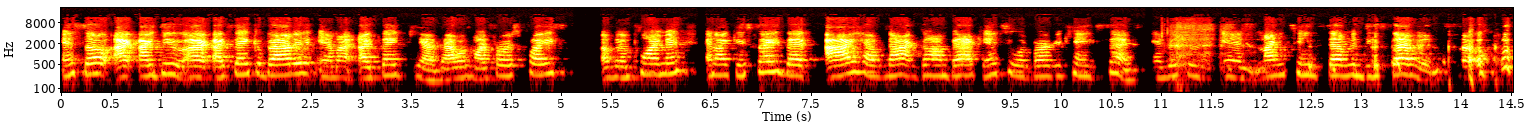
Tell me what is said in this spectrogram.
and so I, I do, I, I think about it and I, I think, yeah, that was my first place of employment. And I can say that I have not gone back into a Burger King since. And this was in 1977. So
